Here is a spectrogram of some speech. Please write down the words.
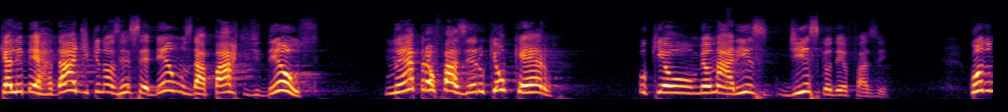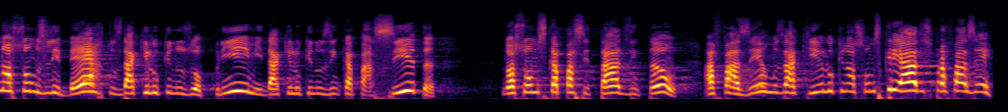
que a liberdade que nós recebemos da parte de Deus não é para eu fazer o que eu quero, o que o meu nariz diz que eu devo fazer. Quando nós somos libertos daquilo que nos oprime, daquilo que nos incapacita, nós somos capacitados então a fazermos aquilo que nós fomos criados para fazer,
